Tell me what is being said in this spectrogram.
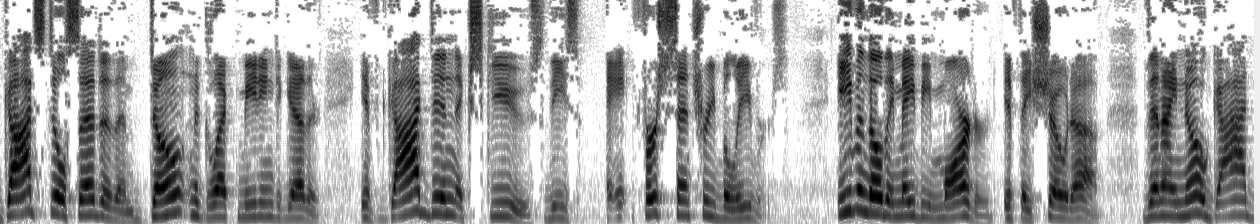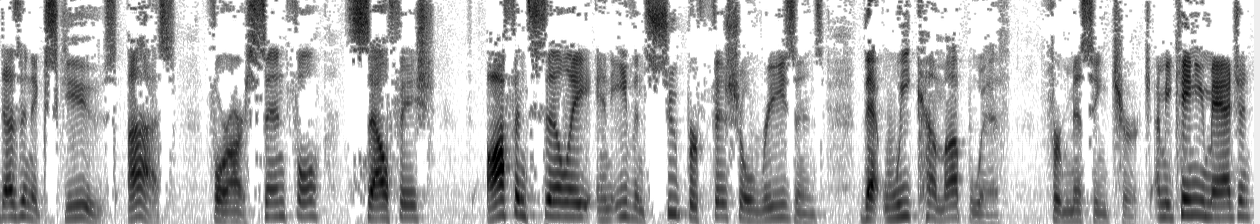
God still said to them, don't neglect meeting together. If God didn't excuse these first century believers, even though they may be martyred if they showed up, then I know God doesn't excuse us for our sinful, selfish, often silly, and even superficial reasons that we come up with for missing church. I mean, can you imagine?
